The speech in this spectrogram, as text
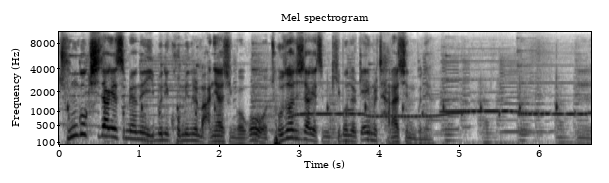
중국 시작했으면 이분이 고민을 많이 하신 거고 조선 시작했으면 기본적으로 게임을 잘 하시는 분이야. 음.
